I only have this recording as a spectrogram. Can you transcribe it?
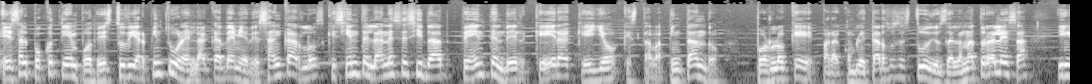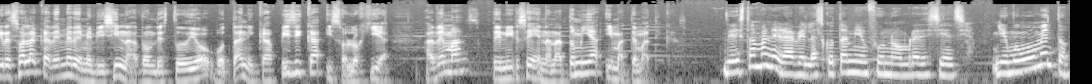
Es al poco tiempo de estudiar pintura en la Academia de San Carlos que siente la necesidad de entender qué era aquello que estaba pintando, por lo que, para completar sus estudios de la naturaleza, ingresó a la Academia de Medicina, donde estudió botánica, física y zoología, además de unirse en anatomía y matemáticas. De esta manera, Velasco también fue un hombre de ciencia, y en buen momento,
